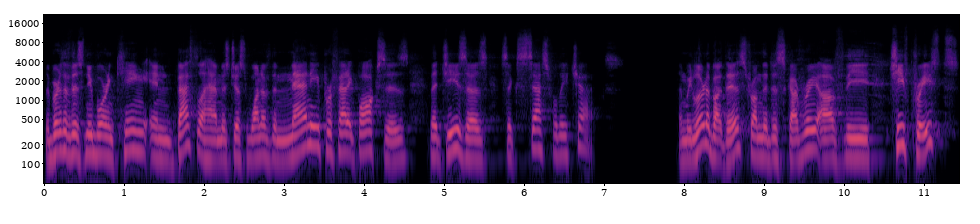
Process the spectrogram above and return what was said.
The birth of this newborn king in Bethlehem is just one of the many prophetic boxes that Jesus successfully checks. And we learn about this from the discovery of the chief priests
